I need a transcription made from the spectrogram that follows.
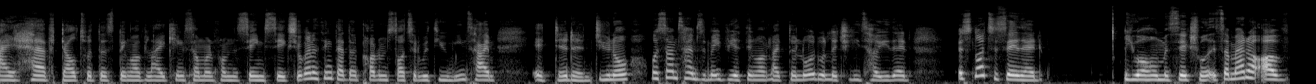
I have dealt with this thing of liking someone from the same sex. You're gonna think that that problem started with you. Meantime, it didn't, you know? Or sometimes it may be a thing of like the Lord will literally tell you that it's not to say that you are homosexual. It's a matter of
